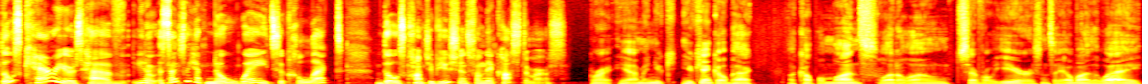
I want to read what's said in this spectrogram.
those carriers have, you know, essentially have no way to collect those contributions from their customers. Right. Yeah. I mean, you you can't go back a couple months, let alone several years, and say, oh, by the way,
